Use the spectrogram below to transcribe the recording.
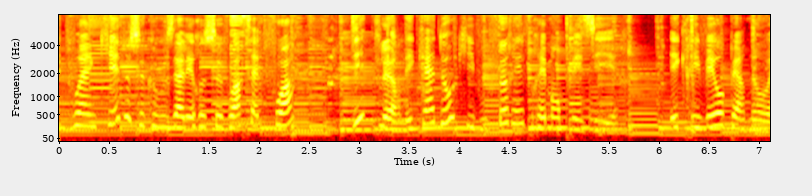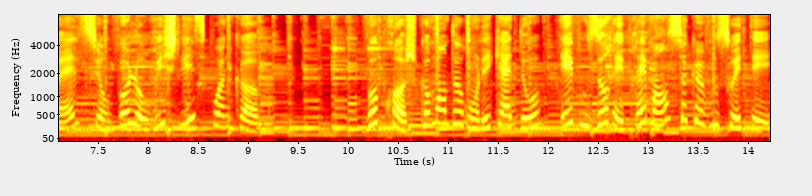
Êtes-vous inquiet de ce que vous allez recevoir cette fois? Dites-leur les cadeaux qui vous feraient vraiment plaisir. Écrivez au Père Noël sur volowishlist.com. Vos proches commanderont les cadeaux et vous aurez vraiment ce que vous souhaitez.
